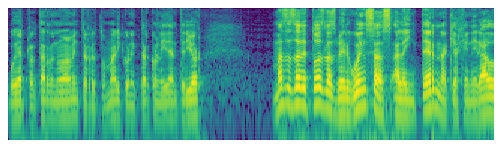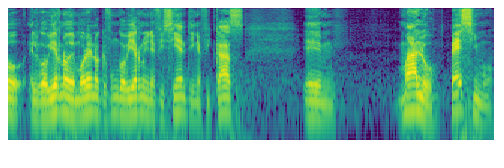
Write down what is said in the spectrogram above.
voy a tratar de nuevamente retomar y conectar con la idea anterior, más allá de todas las vergüenzas a la interna que ha generado el gobierno de Moreno, que fue un gobierno ineficiente, ineficaz, em, malo, pésimo,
